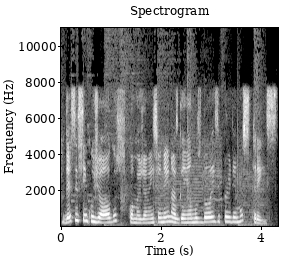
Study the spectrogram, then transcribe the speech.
desses cinco jogos, como eu já mencionei, nós ganhamos dois e perdemos três.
